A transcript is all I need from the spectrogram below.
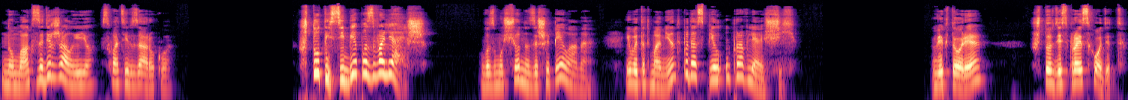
но Макс задержал ее, схватив за руку. «Что ты себе позволяешь?» Возмущенно зашипела она, и в этот момент подоспел управляющий. «Виктория, что здесь происходит?»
